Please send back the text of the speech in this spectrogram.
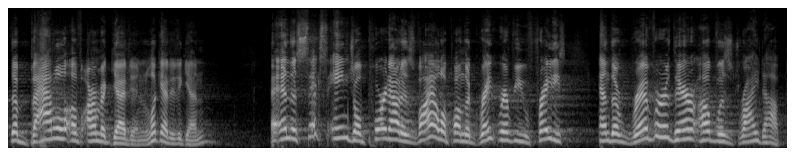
the battle of Armageddon. Look at it again. And the sixth angel poured out his vial upon the great river Euphrates, and the river thereof was dried up.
